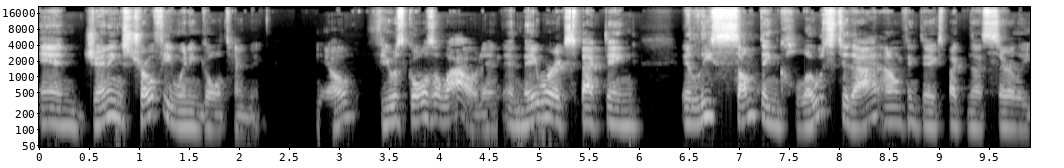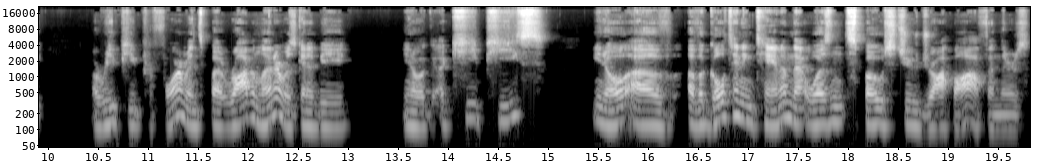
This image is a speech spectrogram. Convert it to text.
and Jennings Trophy winning goaltending. You know, fewest goals allowed, and and they were expecting at least something close to that. I don't think they expect necessarily a repeat performance, but Robin Lehner was going to be, you know, a, a key piece, you know, of of a goaltending tandem that wasn't supposed to drop off, and there's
